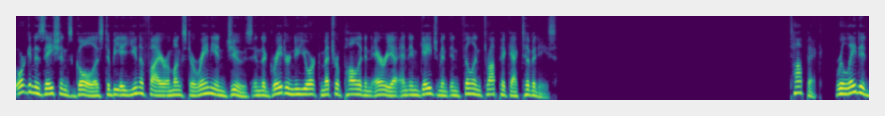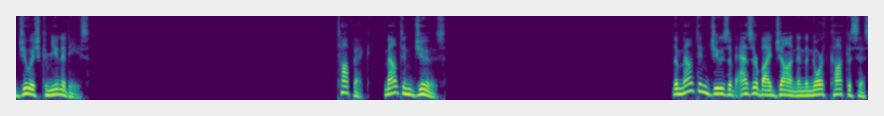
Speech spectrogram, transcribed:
organization's goal is to be a unifier amongst Iranian Jews in the greater New York metropolitan area and engagement in philanthropic activities. Related Jewish communities Mountain Jews The Mountain Jews of Azerbaijan and the North Caucasus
